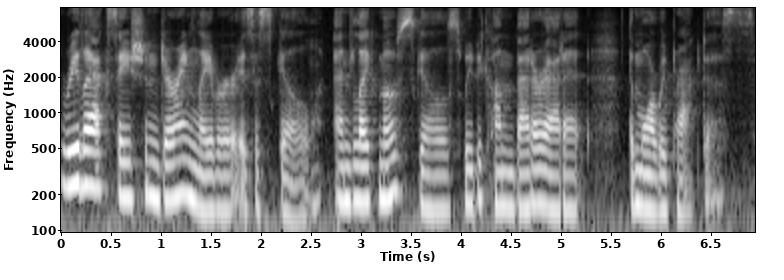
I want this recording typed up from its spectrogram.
Relaxation during labor is a skill, and like most skills, we become better at it the more we practice.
